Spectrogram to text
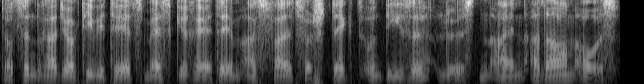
Dort sind Radioaktivitätsmessgeräte im Asphalt versteckt und diese lösten einen Alarm aus.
